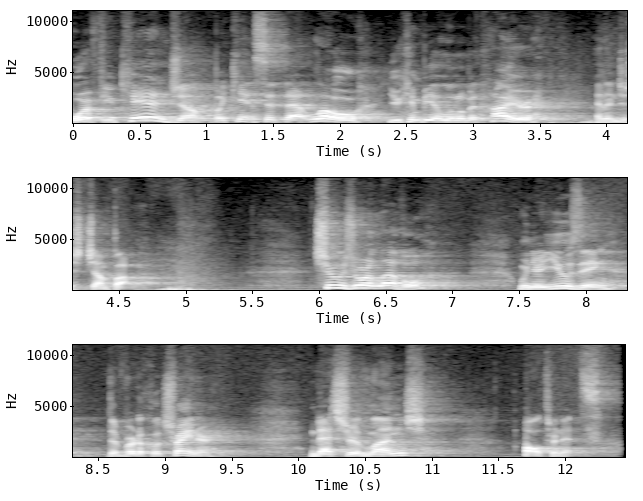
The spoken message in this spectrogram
Or if you can jump but can't sit that low, you can be a little bit higher and then just jump up. Choose your level when you're using the vertical trainer. And that's your lunge alternates.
